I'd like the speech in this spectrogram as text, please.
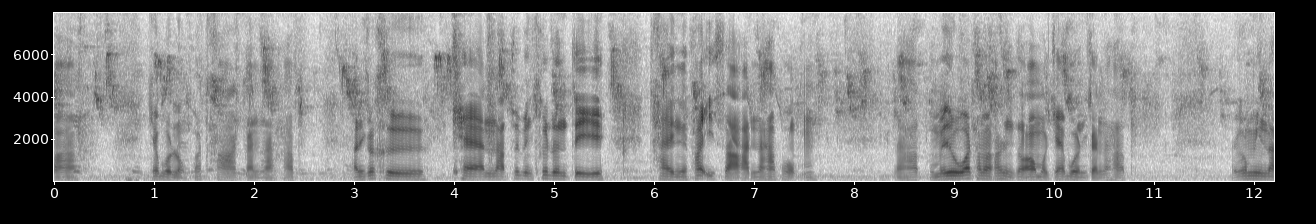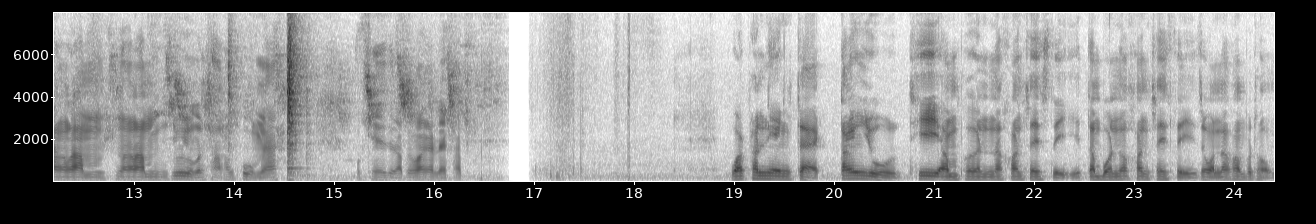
มาแก้บนหลวงพ่อทากันนะครับ อันนี้ก็คือแคนนะครับที่งเป็นเครื่องดนตรีไทยในภาคอีสานนะครับ ผมนะครับ ผมไม่รู้ว่าทำไมเขาถึงต้องเอามาแก้บนกันนะครับ แล้วก็มีนางรำนางรำที่อยู่บนศาลพระภูมินะ โอเค เดี๋ยวเราไปว่ากันเลยครับ วัดพะเนียงแตกตั้งอยู่ที่อำเภอนครชัยศรีตำบลนครชัยศรีจังหวัดนครปฐม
